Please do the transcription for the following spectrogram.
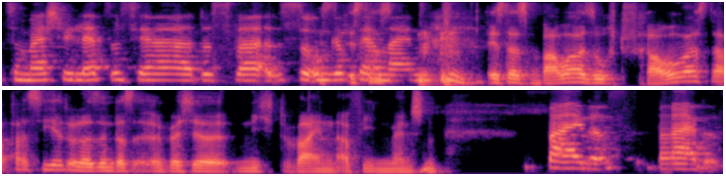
Zum Beispiel letztes Jahr, das war so ist, ungefähr ist das, mein. Ist das Bauer sucht Frau, was da passiert, oder sind das irgendwelche nicht weinaffinen Menschen? Beides, beides.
